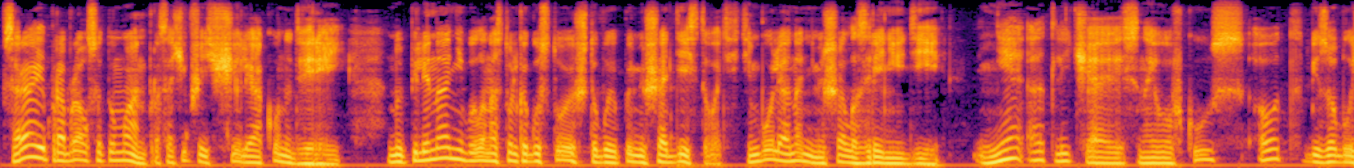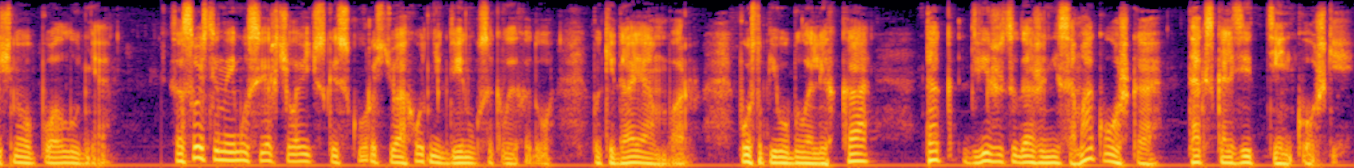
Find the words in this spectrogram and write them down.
В сарае пробрался туман, просочившись в щели окон и дверей, но пелена не была настолько густой, чтобы помешать действовать, тем более она не мешала зрению Ди, не отличаясь на его вкус от безоблачного полудня. Со свойственной ему сверхчеловеческой скоростью охотник двинулся к выходу, покидая амбар. Поступ его была легка, так движется даже не сама кошка, так скользит тень кошки.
